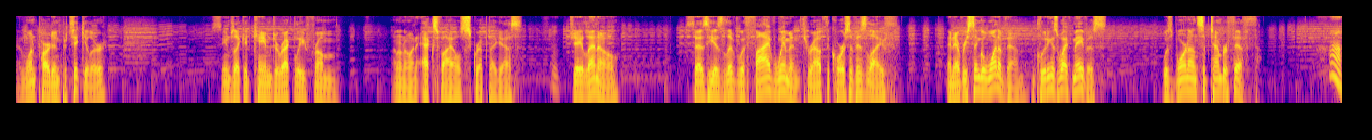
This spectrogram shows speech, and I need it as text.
and one part in particular seems like it came directly from, I don't know, an X Files script, I guess. Hmm. Jay Leno says he has lived with five women throughout the course of his life, and every single one of them, including his wife Mavis, was born on September 5th. Huh.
